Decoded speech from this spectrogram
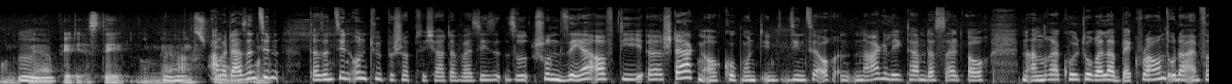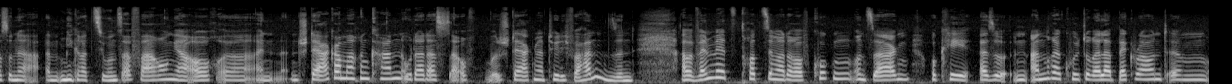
und mhm. mehr PTSD und mehr mhm. Angststörungen. Aber da sind Sie, da sind Sie ein untypischer Psychiater, weil Sie so schon sehr auf die äh, Stärken auch gucken und Ihnen es ja auch nahegelegt haben, dass halt auch ein anderer kultureller Background oder einfach so eine ähm, Migrationserfahrung ja auch äh, einen, einen stärker machen kann oder dass auch Stärken natürlich vorhanden sind. Aber wenn wir jetzt trotzdem mal darauf gucken und sagen, okay, also ein anderer kultureller Background ähm,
